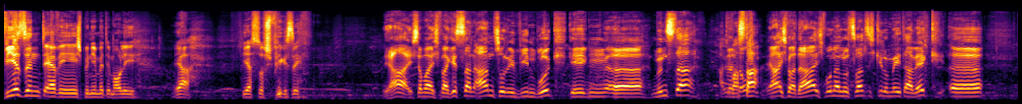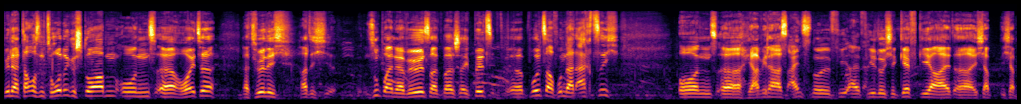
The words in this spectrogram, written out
Wir sind RWE, ich bin hier mit dem Olli. Ja, wie hast du das Spiel gesehen? Ja, ich sag mal, ich war gestern Abend schon in Wiedenbrück gegen äh, Münster. Ach, du warst da? Ja, ich war da. Ich wohne nur 20 Kilometer weg. Äh, bin da 1000 Tode gestorben und äh, heute natürlich hatte ich super nervös, hat wahrscheinlich Puls, äh, Puls auf 180. Und äh, ja, wieder das 1-0 viel, äh, viel durch den Gefgier halt. Äh, ich habe ich hab,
